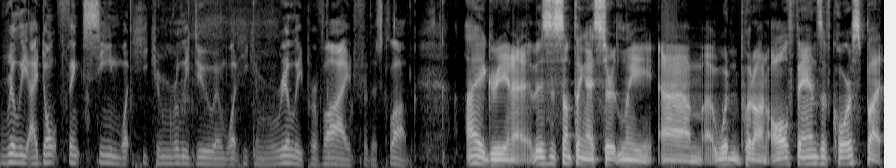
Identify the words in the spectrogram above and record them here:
really, I don't think, seen what he can really do and what he can really provide for this club. I agree, and I, this is something I certainly um, wouldn't put on all fans, of course, but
